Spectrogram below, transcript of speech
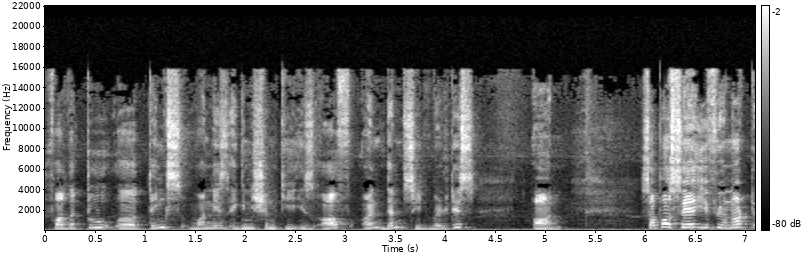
for the two uh, things. One is ignition key is off and then seat belt is on. Suppose say if you not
